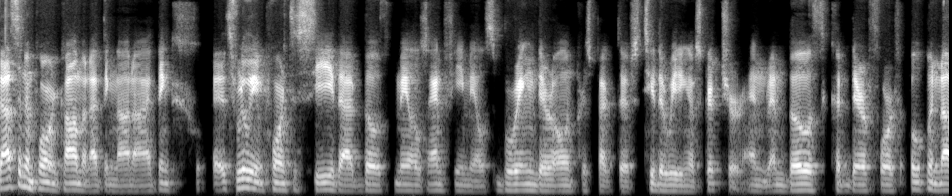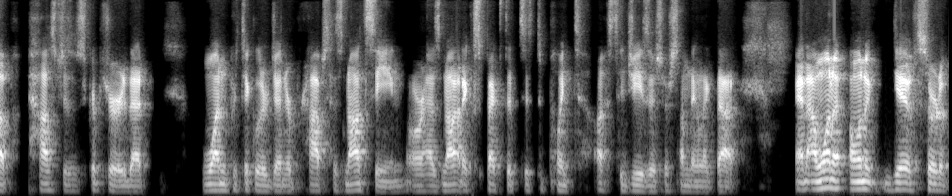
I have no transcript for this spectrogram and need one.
That's an important comment, I think, Nana. I think it's really important to see that both males and females bring their own perspectives to the reading of scripture, and, and both could therefore open up passages of scripture that one particular gender perhaps has not seen or has not expected to, to point us to Jesus or something like that. And I want to I want to give sort of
